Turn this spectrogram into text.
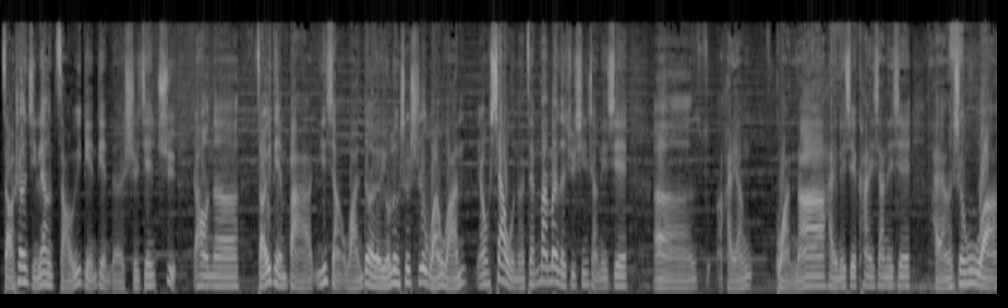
早上尽量早一点点的时间去，然后呢，早一点把你想玩的游乐设施玩完，然后下午呢，再慢慢的去欣赏那些呃海洋馆呐，还有那些看一下那些海洋生物啊，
